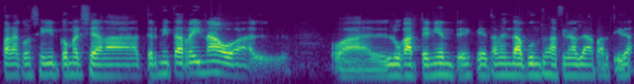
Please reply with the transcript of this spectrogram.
para conseguir comerse a la termita reina o al, o al lugarteniente, que también da puntos al final de la partida.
